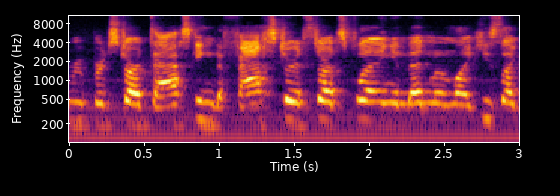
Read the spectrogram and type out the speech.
Rupert starts asking, the faster it starts playing, and then when like he's like,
